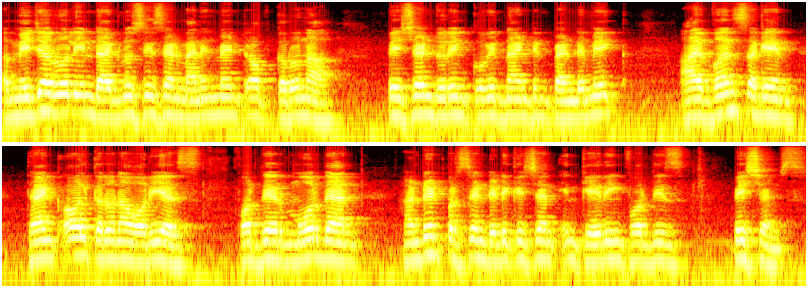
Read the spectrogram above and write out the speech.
a major role in diagnosis and management of corona patient during COVID-19 pandemic. I once again thank all corona warriors for their more than 100% dedication in caring for these patients.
